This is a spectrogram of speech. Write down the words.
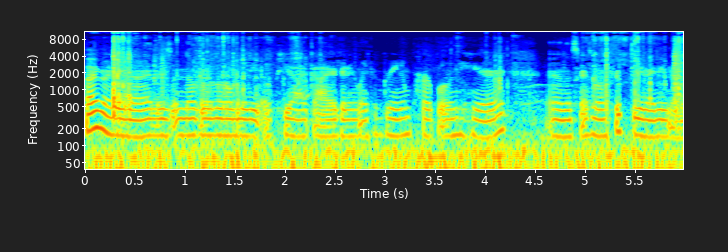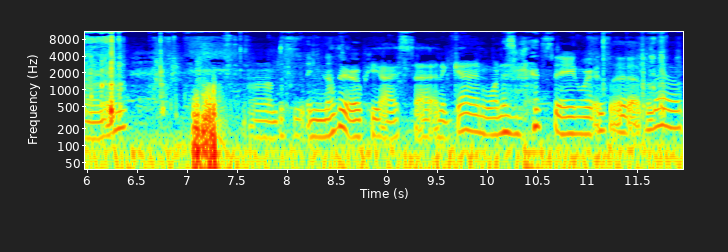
$5.99. There's another little mini OPI guy. You're getting like a green and purple in here. And this guy's going for $3.99. Um, this is another OPI set, and again, one is missing. Where is it? I don't know.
